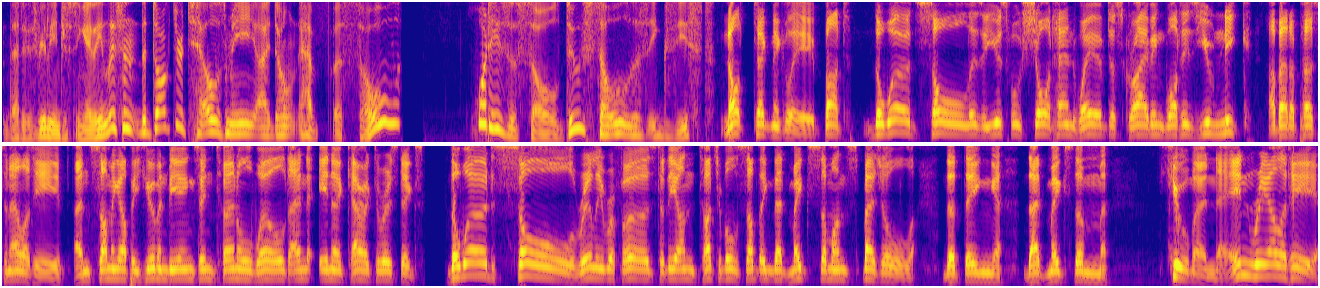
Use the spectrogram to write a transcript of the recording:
That is really interesting, Alien. Listen, the doctor tells me I don't have a soul? What is a soul? Do souls exist? Not technically, but the word soul is a useful shorthand way of describing what is unique about a personality and summing up a human being's internal world and inner characteristics. The word soul really refers to the untouchable something that makes someone special, the thing that makes them human. In reality,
